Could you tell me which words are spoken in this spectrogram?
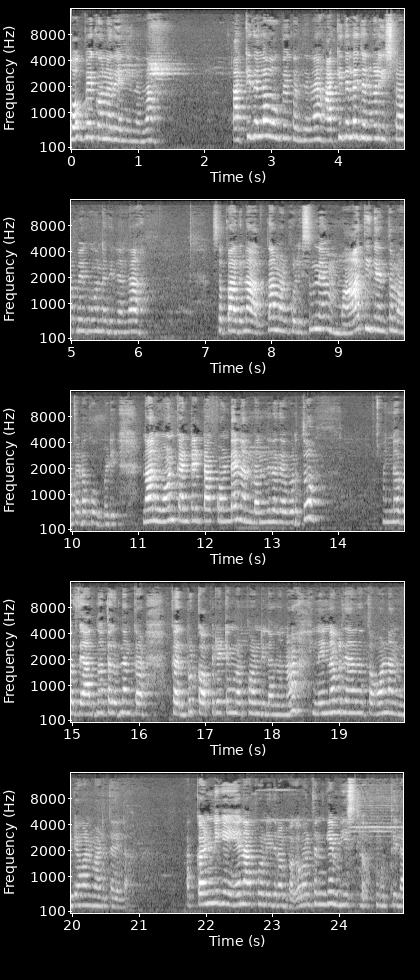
ಹೋಗ್ಬೇಕು ಅನ್ನೋದೇನಿಲ್ಲಲ್ಲ? ಹಾಕಿದೆಲ್ಲ ಹೋಗ್ಬೇಕು ಅಂತಿಲ್ಲ ಹಾಕಿದೆಲ್ಲ ಜನಗಳಿಗೆ ಇಷ್ಟ ಆಗಬೇಕು ಅನ್ನೋದಿಲ್ಲಲ್ಲ ಸ್ವಲ್ಪ ಅದನ್ನು ಅರ್ಥ ಮಾಡ್ಕೊಳ್ಳಿ. ಸುಮ್ಮನೆ ಮಾತಿದೆ ಅಂತ ಮಾತಾಡೋಕೆ ಹೋಗ್ಬೇಡಿ. ನಾನು ಓನ್ ಕಂಟೆಂಟ್ ಹಾಕ್ಕೊಂಡೆ ನಾನು ಬಂದಿರೋದೇ ಹೊರತು ಇನ್ನೊಬ್ರದ್ದು ಯಾರನ್ನೋ ತೆಗೆದು ನಾನು ಕ ಕದ್ಬಿಟ್ಟು ಕಾಪಿ ರೈಟಿಂಗ್ ಮಾಡ್ಕೊಂಡಿಲ್ಲ ನಾನು. ಇಲ್ಲ ಇನ್ನೊಬ್ರದ್ದು ಯಾರನ್ನ ತೊಗೊಂಡು ನಾನು ವೀಡಿಯೋಗಳು ಮಾಡ್ತಾ ಇಲ್ಲ. ಆ ಕಣ್ಣಿಗೆ ಏನು ಹಾಕ್ಕೊಂಡಿದ್ದೀರೋ ಭಗವಂತನಿಗೆ ಮೀಸಲು, ಗೊತ್ತಿಲ್ಲ.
